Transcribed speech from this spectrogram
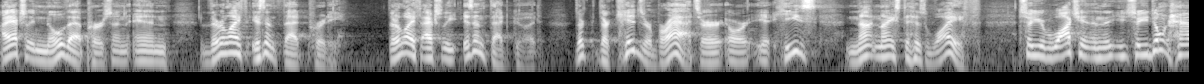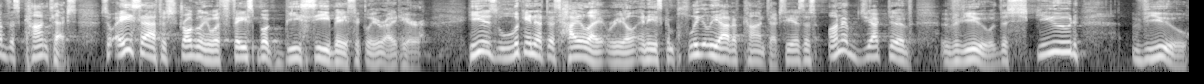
I actually know that person and their life isn't that pretty. Their life actually isn't that good. Their, their kids are brats or, or he's not nice to his wife. So you're watching, and you, so you don't have this context. So Asaph is struggling with Facebook BC basically right here. He is looking at this highlight reel and he's completely out of context. He has this unobjective view, the skewed view,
